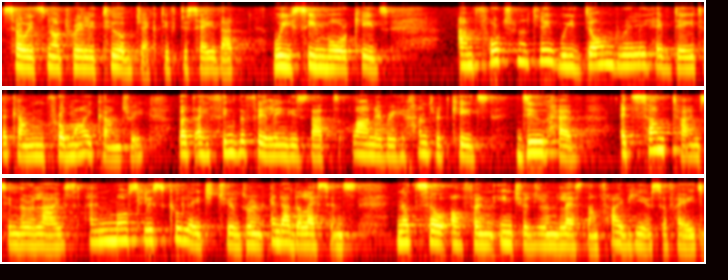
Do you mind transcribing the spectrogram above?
so it's not really too objective to say that we see more kids. Unfortunately, we don't really have data coming from my country, but I think the feeling is that one every 100 kids do have at some times in their lives, and mostly school age children and adolescents, not so often in children less than five years of age,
